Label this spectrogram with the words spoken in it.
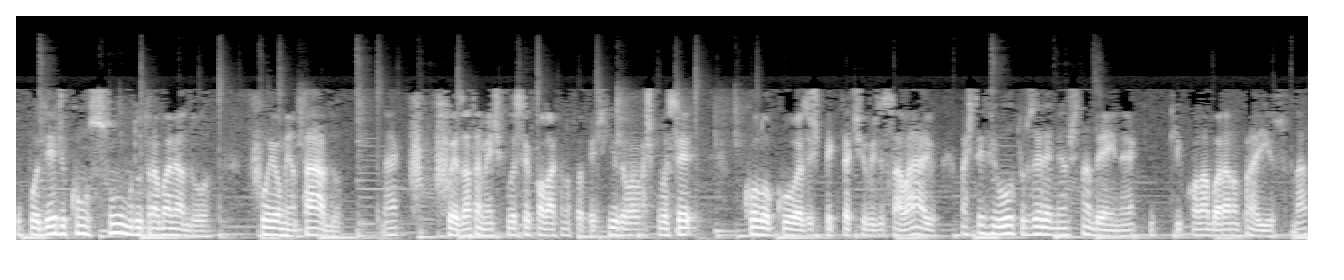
o poder de consumo do trabalhador foi aumentado, né, foi exatamente o que você coloca na sua pesquisa. Eu acho que você colocou as expectativas de salário, mas teve outros elementos também, né, que, que colaboraram para isso, né?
